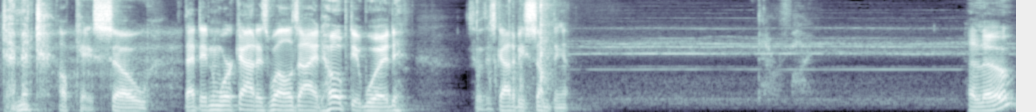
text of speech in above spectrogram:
damn it. Okay, so that didn't work out as well as I had hoped it would. So there's gotta be something. Terrifying. Hello?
